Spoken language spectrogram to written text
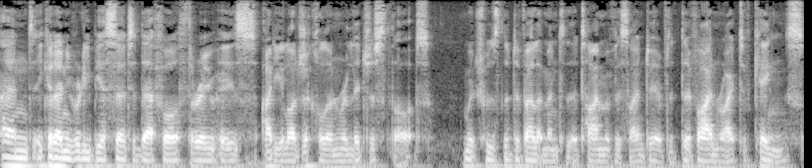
And it could only really be asserted, therefore, through his ideological and religious thought, which was the development at the time of this idea of the divine right of kings,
